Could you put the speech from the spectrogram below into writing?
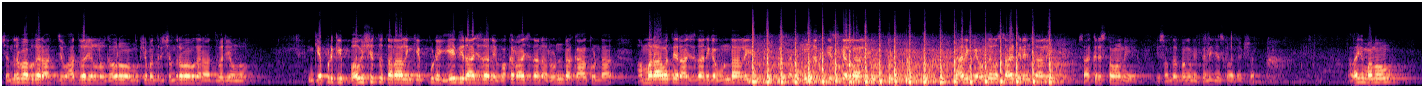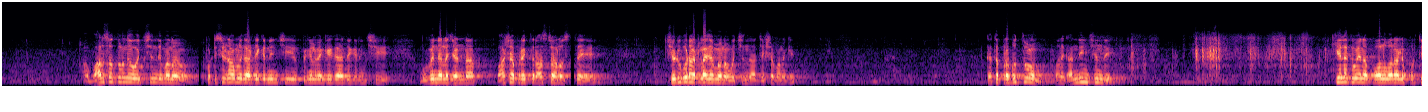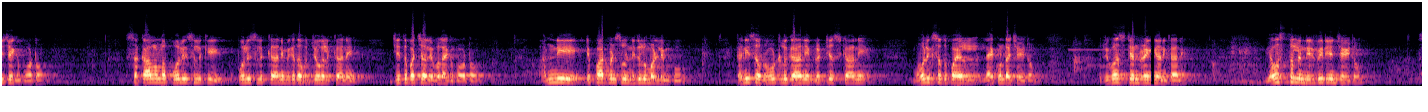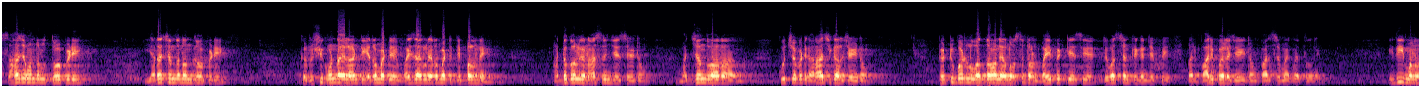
చంద్రబాబు గారు ఆధ్య- ఆధ్వర్యంలో గౌరవ ముఖ్యమంత్రి చంద్రబాబు గారి ఆధ్వర్యంలో ఇంకెప్పటికీ భవిష్యత్తు తరాలు ఇంకెప్పుడు ఏది రాజధాని ఒక రాజధాని రెండ కాకుండా అమరావతి రాజధానిగా ఉండాలి దాన్ని ముందుకు తీసుకెళ్ళాలి దానికి మేమందరం సహకరించాలి సహకరిస్తామని ఈ సందర్భంగా మీకు తెలియజేసుకున్న అధ్యక్ష. అలాగే మనం వారసత్వంగా వచ్చింది మనం పొట్టి శ్రీరాములు గారి దగ్గర నుంచి పింగళ వెంకయ్య గారి దగ్గర నుంచి మువ్వెన్నెల జెండా భాషా ప్రయుక్త రాష్ట్రాలు వస్తే చెడు కూడా అట్లాగే మనం వచ్చింది అధ్యక్ష మనకి. గత ప్రభుత్వం మనకు అందించింది కీలకమైన పోలవరాన్ని పూర్తి చేయకపోవటం సకాలంలో పోలీసులకి పోలీసులకు కానీ మిగతా ఉద్యోగులకు కానీ జీతబత్యాలు ఇవ్వలేకపోవటం అన్ని డిపార్ట్మెంట్స్లో నిధులు మళ్ళింపు కనీస రోడ్లు కానీ బ్రిడ్జెస్ కానీ మౌలిక సదుపాయాలు లేకుండా చేయటం రివర్స్ టెండరింగ్ అని కానీ వ్యవస్థలను నిర్వీర్యం చేయటం సహజ వనరుల దోపిడీ ఎర్రచందనం దోపిడీ ఇంకా ఋషికొండ ఇలాంటి ఎర్రమట్టి వైజాగ్లో ఎర్రమట్టి దిబ్బల్ని అడ్డగోలుగా నాశనం చేసేయటం మద్యం ద్వారా కూర్చోబెట్టి అరాచకాలు చేయటం పెట్టుబడులు వద్దామని ఎవరైనా వస్తుంటే వాళ్ళు భయపెట్టేసి రివర్స్ సెంటరింగ్ అని చెప్పి వారిని పారిపోయేలా చేయటం పారిశ్రామికవేత్తలని. ఇది మనం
